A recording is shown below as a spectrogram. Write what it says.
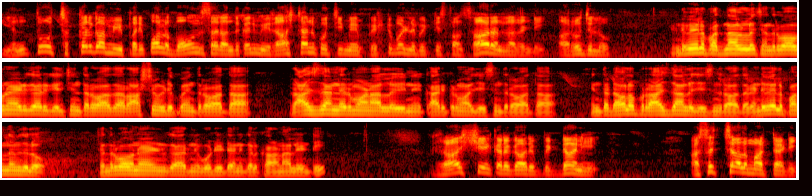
ఎంతో చక్కగా మీ పరిపాలన బాగుంది సార్. అందుకని మీ రాష్ట్రానికి వచ్చి మేము పెట్టుబడులు పెట్టిస్తాం సార్ అన్నారండి. ఆ రోజుల్లో రెండు వేల పద్నాలుగులో చంద్రబాబు నాయుడు గారు గెలిచిన తర్వాత రాష్ట్రం విడిపోయిన తర్వాత రాజధాని నిర్మాణాల్లో ఇన్ని కార్యక్రమాలు చేసిన తర్వాత ఇంత డెవలప్ రాజధానిలో చేసిన తర్వాత రెండు వేల పంతొమ్మిదిలో చంద్రబాబు నాయుడు గారిని ఓడియటానికి గల కారణాలు ఏంటి రాజశేఖర్ గారి బిడ్డని అసత్యాలు మాట్లాడి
